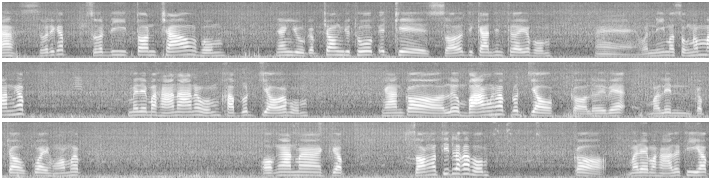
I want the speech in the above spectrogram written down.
อะสวัสดีครับ สวัสดีตอนเช้าครับผมยังอยู่กับช่อง YouTube SK สรติการเช่นเคยครับผมแหมวันนี้มาส่งน้ำมันครับ ไม่ได้มาหานานนะผมขับรถเกี่ยวครับผม งานก็เริ่มบางแล้วครับ รถเกี่ยวก็เลยแวะมาเล่นกับเจ้ากล้วยหอมครับ ออกงานมาเกือบสองอาทิตย์แล้วครับผม ก็ไม่ได้มาหาสักทีครับ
